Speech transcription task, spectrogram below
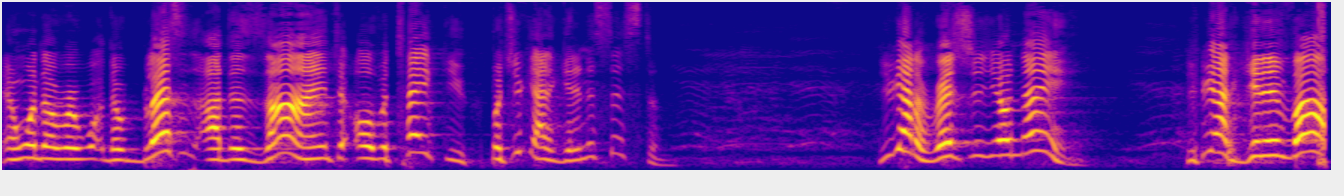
And when the, the blessings are designed to overtake you, but you got to get in the system. You got to register your name. You got to get involved.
